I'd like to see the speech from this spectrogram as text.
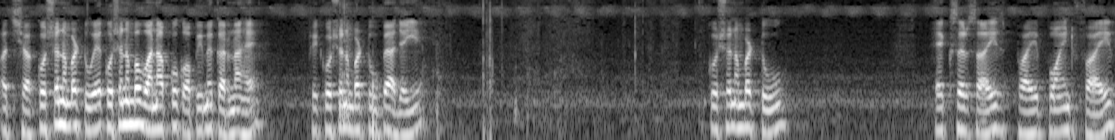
अच्छा क्वेश्चन नंबर टू है। क्वेश्चन नंबर वन आपको कॉपी में करना है। फिर क्वेश्चन नंबर टू पे आ जाइए। Question number two exercise 5.5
